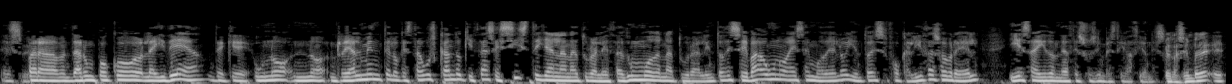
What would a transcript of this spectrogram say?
Es sí. para dar un poco la idea de que uno no, realmente lo que está buscando quizás existe ya en la naturaleza, de un modo natural. Entonces se va uno a ese modelo y entonces se focaliza sobre él y es ahí donde hace sus investigaciones. Pero siempre eh,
